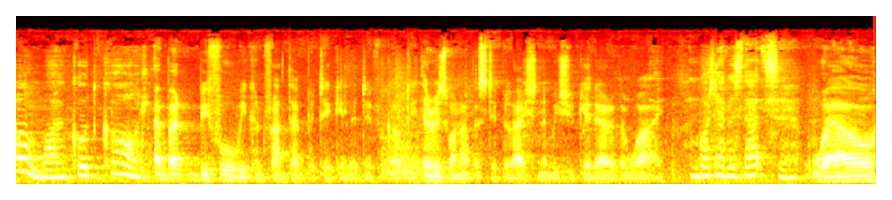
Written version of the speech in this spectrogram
Oh, my good God. Uh, but before we confront that particular difficulty, there is one other stipulation that we should get out of the way. Whatever's that, sir? Well,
